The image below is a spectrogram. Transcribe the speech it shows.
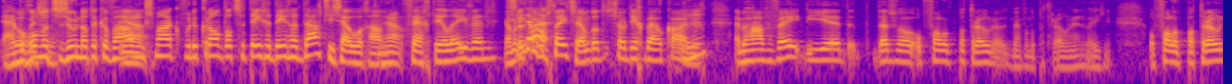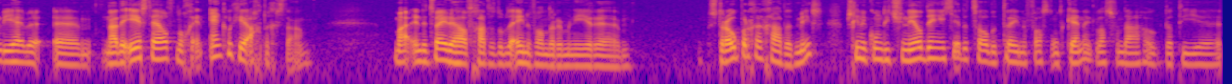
Ja, hij begon het seizoen dat ik een verhaal moest maken voor de krant... dat ze tegen degradatie zouden gaan vechten heel even. Ja, maar dat kan nog steeds zijn, omdat het zo dicht bij elkaar ligt. Mhm. En bij HVV, die, uh, dat is wel een opvallend patroon. Ik ben van de patronen, weet je. Opvallend patroon, die hebben uh, na de eerste helft nog een enkele keer achter gestaan. Maar in de tweede helft gaat het op de een of andere manier... Uh, stroperiger gaat het mis. Misschien een conditioneel dingetje, dat zal de trainer vast ontkennen. Ik las vandaag ook dat hij uh,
